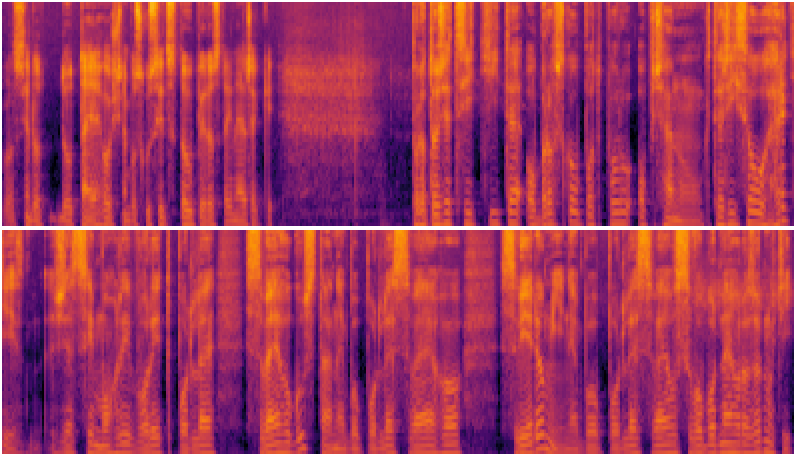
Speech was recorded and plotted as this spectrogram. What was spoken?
vlastně do, do téhož nebo zkusit stoupit do stejné řeky? Protože cítíte obrovskou podporu občanů, kteří jsou hrdí, že si mohli volit podle svého gusta nebo podle svého svědomí nebo podle svého svobodného rozhodnutí.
